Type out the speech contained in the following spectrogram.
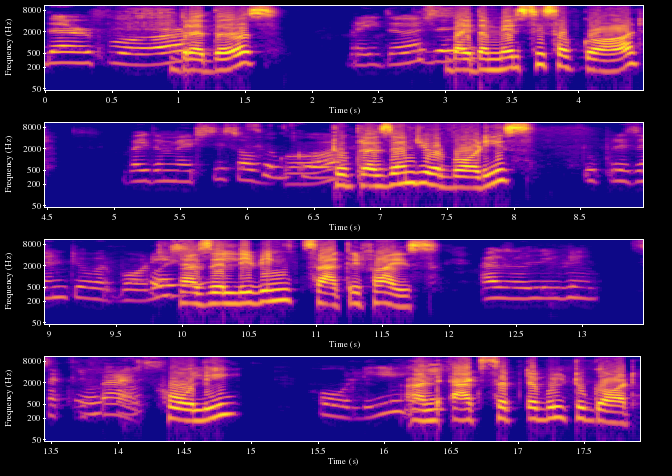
therefore, brothers, brothers, by the mercies of God, by the mercies of God, to present your bodies to present your bodies as a living sacrifice, as a living sacrifice, holy holy and acceptable to God,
